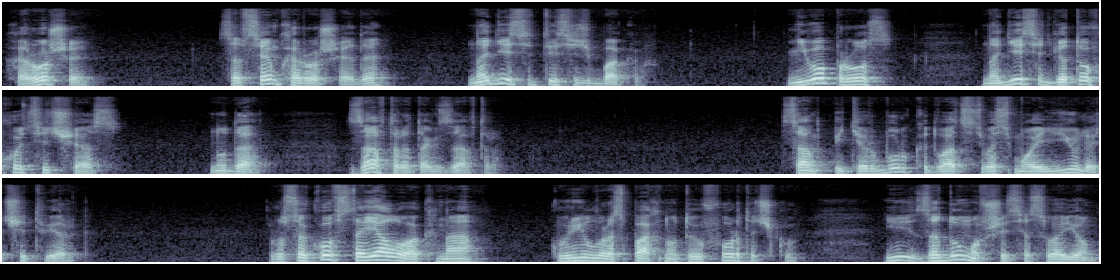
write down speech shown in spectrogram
«Хорошее? Совсем хорошее, да? На 10 тысяч баков». «Не вопрос. На 10 готов хоть сейчас». «Ну да, завтра так завтра». Санкт-Петербург, 28 июля, четверг. Русаков стоял у окна, курил распахнутую форточку и, задумавшись о своем,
